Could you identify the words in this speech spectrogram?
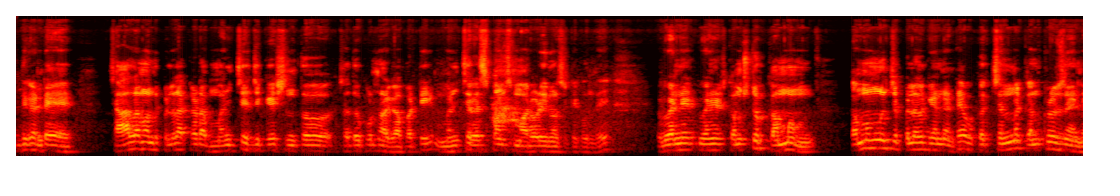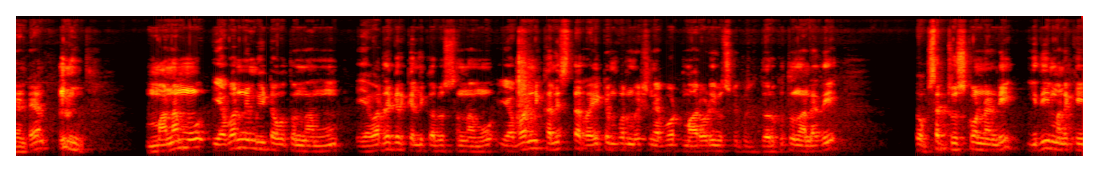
ఎందుకంటే చాలామంది పిల్లలు అక్కడ మంచి ఎడ్యుకేషన్తో చదువుకుంటున్నారు కాబట్టి మంచి రెస్పాన్స్ మార్వాడి యూనివర్సిటీకి ఉంది. When it when it comes to Khammam Khammam నుంచి పిల్లలకి ఏంటంటే ఒక చిన్న కన్క్లూజన్ ఏంటంటే మనము ఎవరిని మీట్ అవుతున్నాము ఎవరి దగ్గరికి వెళ్ళి కలుస్తున్నాము ఎవరిని కలిస్తే right information about Marwadi university గురించి దొరుకుతుంది అనేది ఒకసారి చూసుకోండి ఇది మనకి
